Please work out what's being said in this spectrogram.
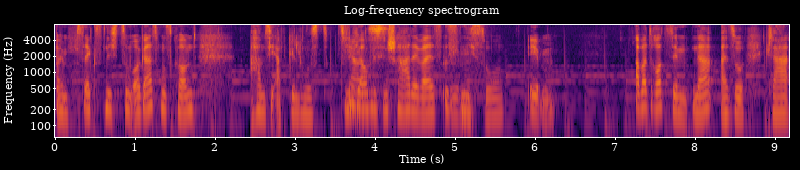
beim Sex nicht zum Orgasmus kommt, haben sie abgelost. Das finde ja, ich auch ein bisschen schade, weil es ist eben. nicht so. Eben. Aber trotzdem, na, also klar,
